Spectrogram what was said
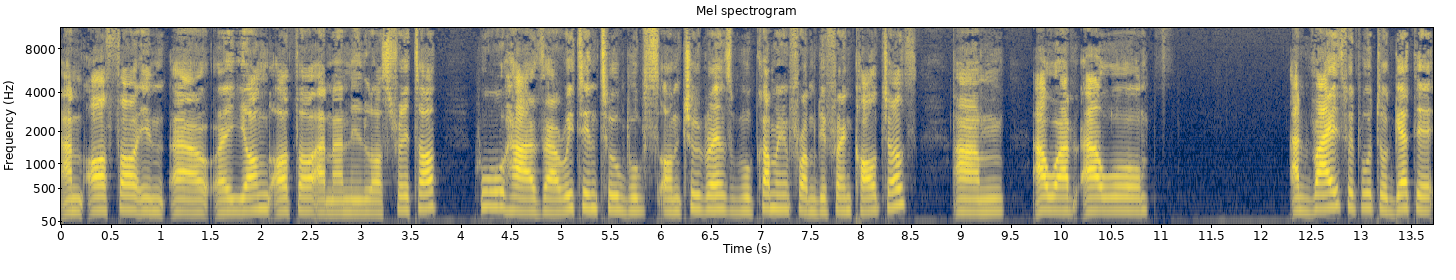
an author in uh, a young author and an illustrator who has uh, written two books on children's book coming from different cultures. Um, I would I will advise people to get a,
